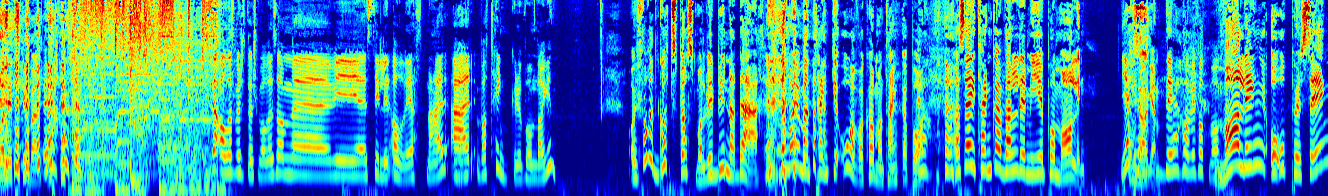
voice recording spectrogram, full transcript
Og litt skummelt. Det aller første spørsmålet som eh, vi stiller alle gjestene her, er hva tenker du på om dagen? Oi, for et godt spørsmål. Vi begynner der. Da må jo man tenke over hva man tenker på. Altså, jeg tenker veldig mye på maling om dagen. Det har vi fått med oss. Maling og oppussing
